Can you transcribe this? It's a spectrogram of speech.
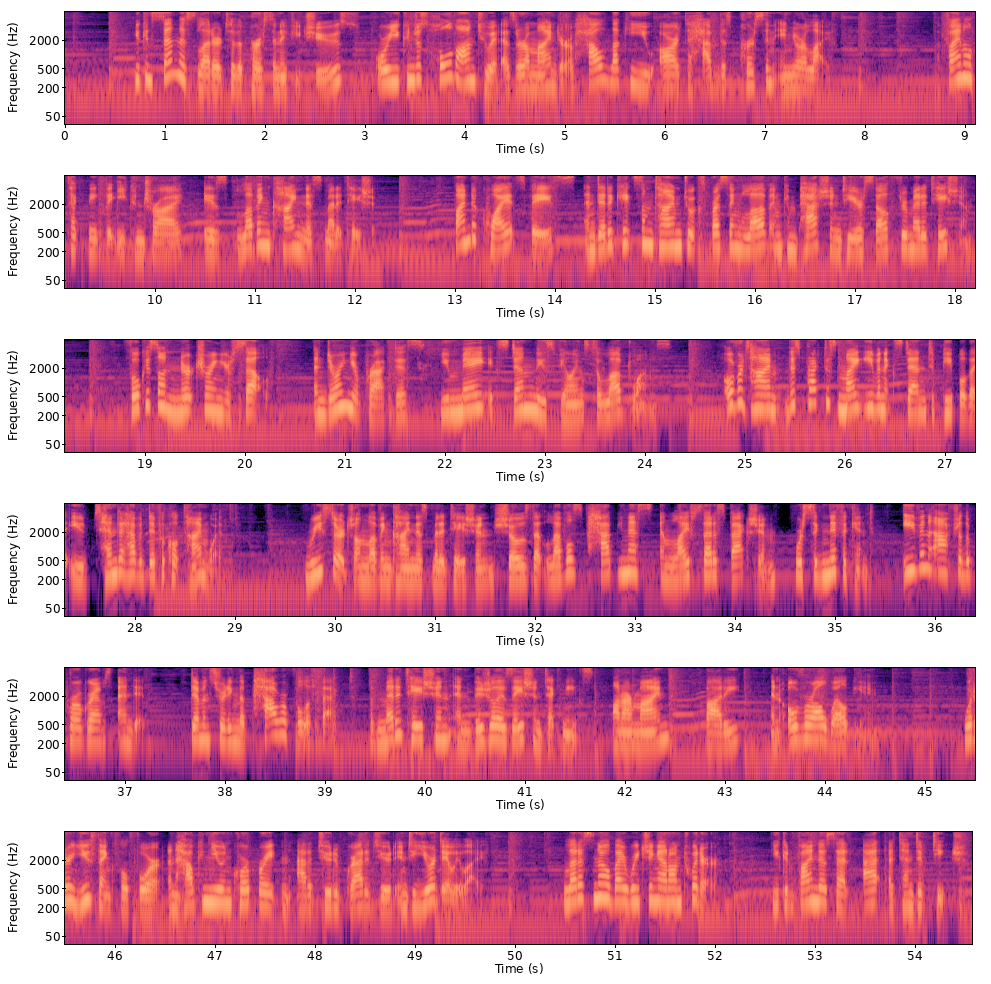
You can send this letter to the person if you choose, or you can just hold on to it as a reminder of how lucky you are to have this person in your life. A final technique that you can try is loving kindness meditation. Find a quiet space and dedicate some time to expressing love and compassion to yourself through meditation. Focus on nurturing yourself, and during your practice, you may extend these feelings to loved ones. Over time, this practice might even extend to people that you tend to have a difficult time with. Research on loving kindness meditation shows that levels of happiness and life satisfaction were significant even after the programs ended, demonstrating the powerful effect of meditation and visualization techniques on our mind, body, and overall well being. What are you thankful for, and how can you incorporate an attitude of gratitude into your daily life? Let us know by reaching out on Twitter. You can find us at, at AttentiveTeach.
